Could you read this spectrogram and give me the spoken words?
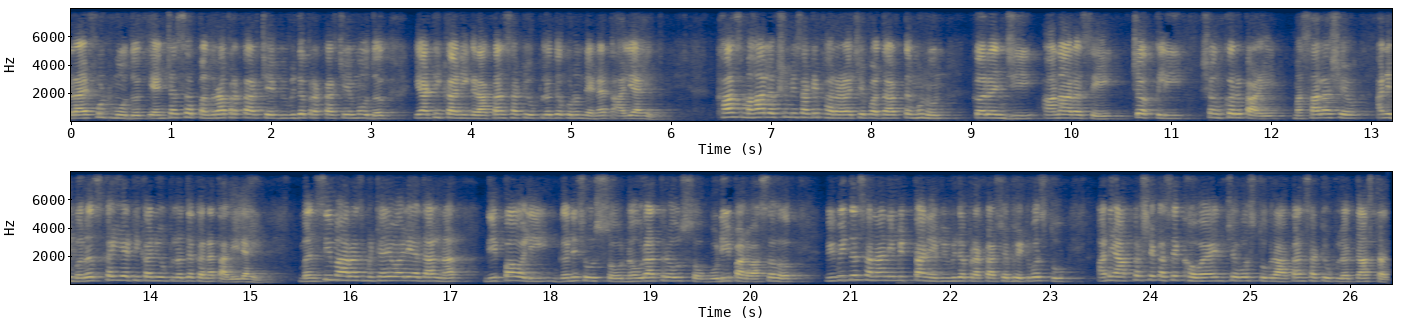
ड्रायफ्रूट मोदक यांच्यासह पंधरा प्रकारचे विविध प्रकारचे मोदक या ठिकाणी ग्राहकांसाठी उपलब्ध करून देण्यात आले आहेत. खास महालक्ष्मीसाठी फराळाचे पदार्थ म्हणून करंजी अनारसे चकली शंकरपाळे मसाला शेव आणि बरंच काही या ठिकाणी उपलब्ध करण्यात आलेले आहे. बन्सी महाराज मिठाईवाले या दालनात दीपावली गणेश उत्सव नवरात्र उत्सव गुढीपाडवासह विविध सणानिमित्ताने विविध प्रकारच्या भेटवस्तू आणि आकर्षक असे खवयांचे वस्तू ग्राहकांसाठी उपलब्ध असतात.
